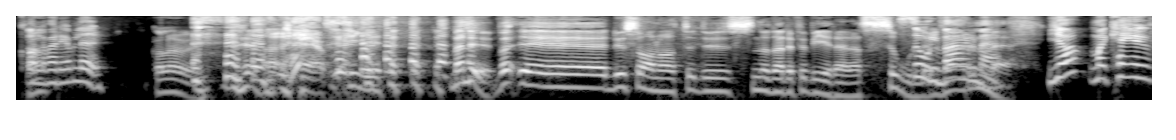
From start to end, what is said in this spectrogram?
Kolla Ja. vad det blir. Kollar du? Men du, eh, du sa något, du snuddade förbi det här, solvärme. Solvärme. Ja, man kan ju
